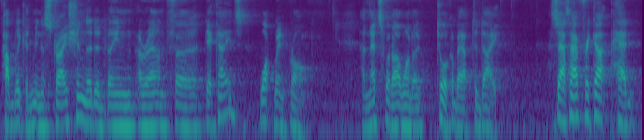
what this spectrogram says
public administration that had been around for decades. What went wrong? And that's what I want to talk about today. South Africa had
